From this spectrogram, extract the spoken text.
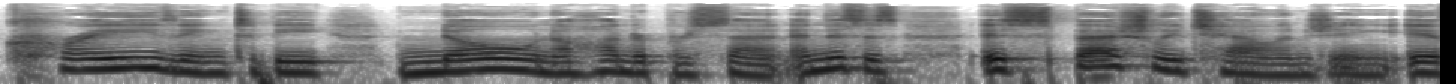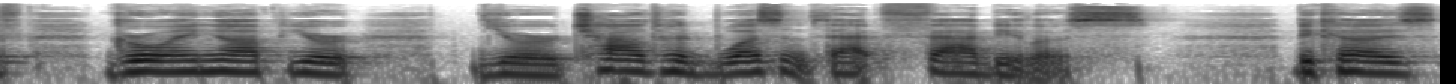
craving to be known 100%. And this is especially challenging if growing up your your childhood wasn't that fabulous because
